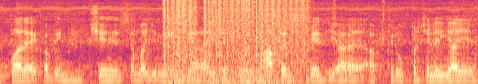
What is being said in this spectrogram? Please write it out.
ऊपर है कभी नीचे है समझ में नहीं आ रहा ये देखो। यहाँ पर स्प्रे दिया है अब फिर ऊपर चले गया ये।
